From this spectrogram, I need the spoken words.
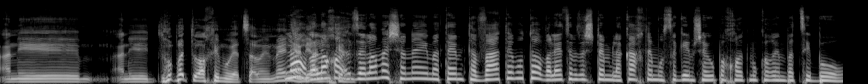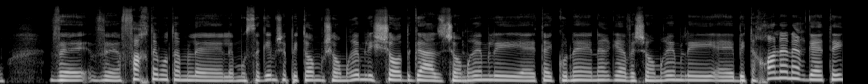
אני, אני לא בטוח אם הוא יצא ממני. לא, אני, אבל אני, לא, כן. זה לא משנה אם אתם טבעתם אותו, אבל עצם זה שאתם לקחתם מושגים שהיו פחות מוכרים בציבור, ו, והפכתם אותם למושגים שפתאום, שאומרים לי שוד גז, שאומרים לי uh, טייקוני אנרגיה ושאומרים לי uh, ביטחון אנרגטי,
